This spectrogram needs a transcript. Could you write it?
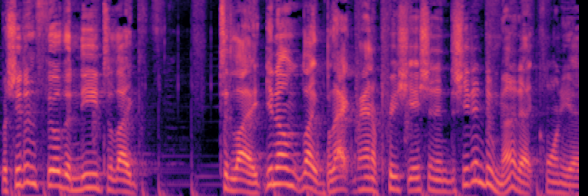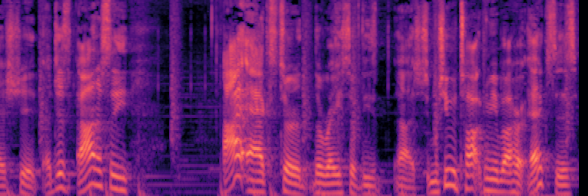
But she didn't feel the need to like to like you know like black man appreciation and she didn't do none of that corny ass shit. I just honestly, I asked her the race of these uh, when she would talk to me about her exes.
